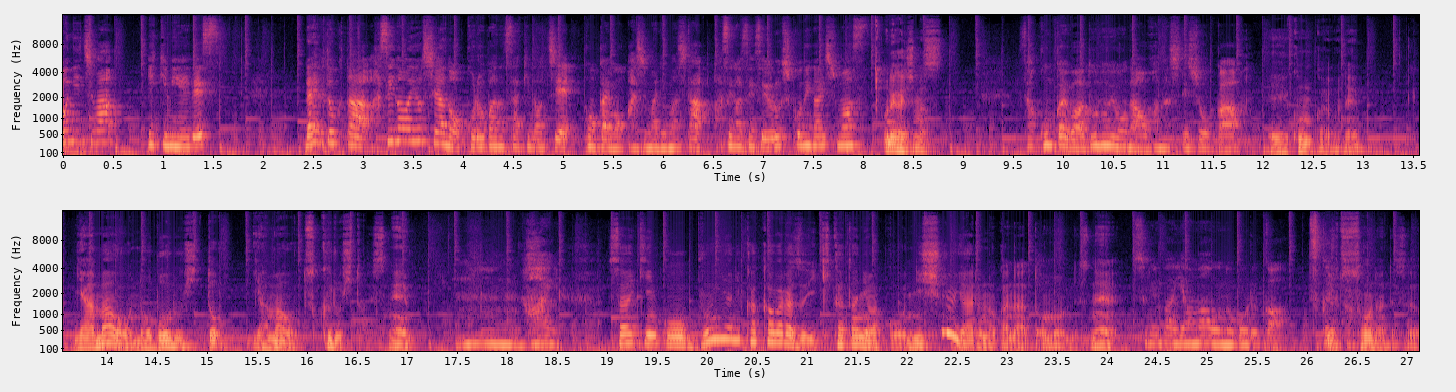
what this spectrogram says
こんにちは、生きみえです。ライフドクター長谷川芳也の転ばぬ先の知恵今回も始まりました。長谷川先生よろしくお願いします。お願いします、さあ今回はどのようなお話でしょうか？えー今回はね山を登る人山を作る人ですね最近こう分野に関わらず生き方にはこう2種類あるのかなと思うんですね。それは山を登るか作るか。そうなんです。よ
